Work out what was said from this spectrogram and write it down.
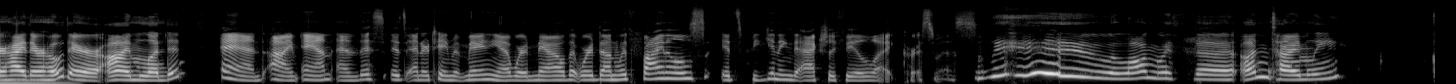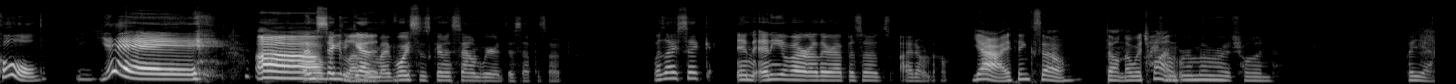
There, hi there, ho there. I'm London. And I'm Anne, and this is Entertainment Mania, where now that we're done with finals, it's beginning to actually feel like Christmas. Woohoo! Along with the untimely cold. Yay! Ah, I'm sick again. it. My voice is going to sound weird this episode. Was I sick in any of our other episodes? I don't know. Yeah, I think so. Don't know which I one. don't remember which one. But yeah.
